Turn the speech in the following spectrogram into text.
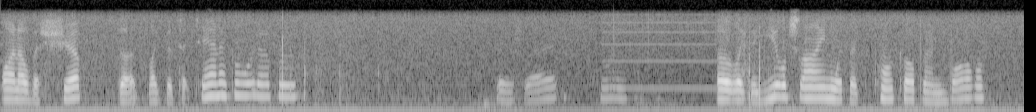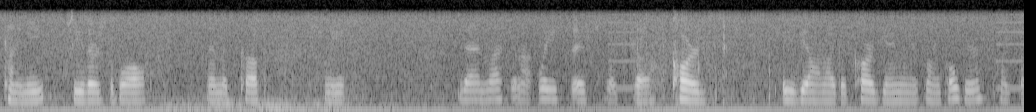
one of a ship, the like the Titanic or whatever. There's that. Oh, like the yield sign with a Cuponk cup and ball. Kind of neat. See, there's the ball and the cup. Neat. Then, last but not least, is like the cards that you get on like a card game when you're playing poker, like the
